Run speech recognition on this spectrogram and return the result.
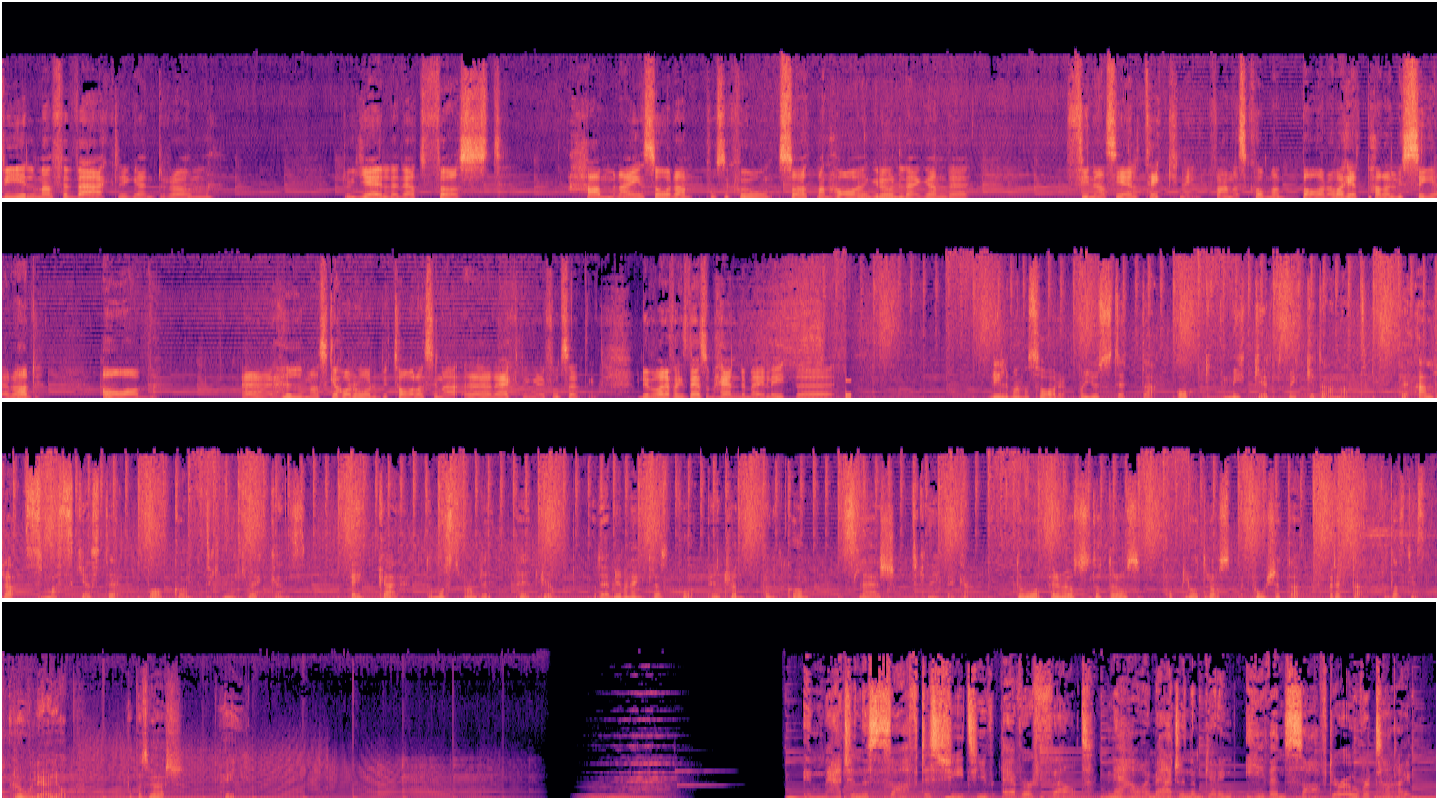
Vill man förverkliga en dröm. Då gäller det att först hamna i en sådan position så att man har en grundläggande finansiell täckning. För annars kommer man bara vara helt paralyserad av eh, hur man ska ha råd att betala sina eh, räkningar i fortsättningen. Det var det faktiskt det som hände mig lite. Vill man ha svar på just detta och mycket, mycket annat. Det allra smaskigaste bakom Teknikveckans väggar. Då måste man bli Patreon. Och det blir man enklast på patreon.com Teknikveckan. Då är det med oss och stöttar oss och låter oss fortsätta med detta fantastiskt roliga jobb. Hoppas vi hörs. Hej! Imagine the softest sheets you've ever felt. Now imagine them getting even softer over time.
